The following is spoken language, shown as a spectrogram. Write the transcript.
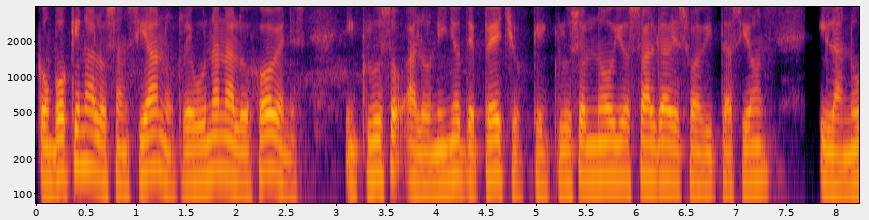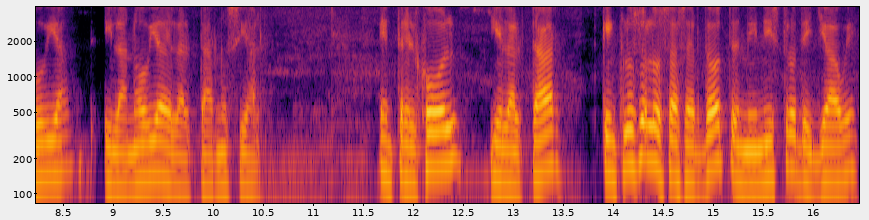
convoquen a los ancianos, reúnan a los jóvenes, incluso a los niños de pecho, que incluso el novio salga de su habitación y la novia y la novia del altar nupcial. Entre el hall y el altar, que incluso los sacerdotes, ministros de Yahweh,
